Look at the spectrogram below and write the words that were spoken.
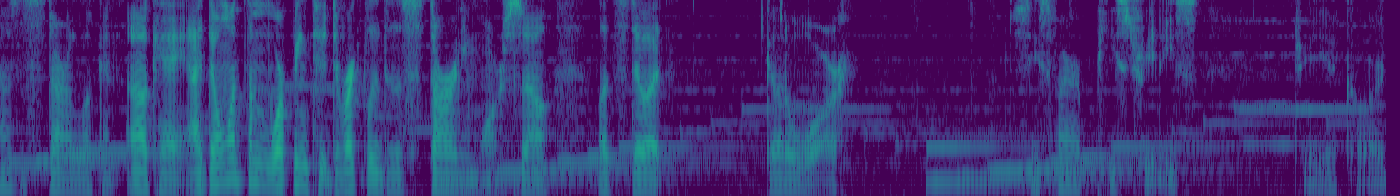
How's the star looking? Okay, I don't want them warping to directly to the star anymore, so let's do it. Go to war. Ceasefire, peace treaties. Treaty accord.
